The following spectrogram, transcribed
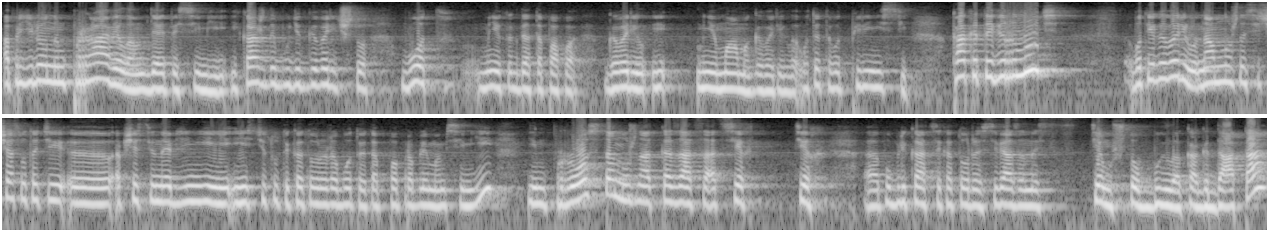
определенным правилам для этой семьи. И каждый будет говорить, что вот мне когда-то папа говорил, и мне мама говорила, вот это вот перенести. Как это вернуть? Вот я говорю, нам нужно сейчас вот эти э, общественные объединения и институты, которые работают по проблемам семьи, им просто нужно отказаться от всех тех э, публикаций, которые связаны с тем, что было когда-то,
